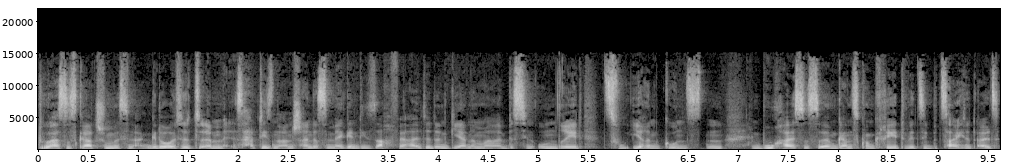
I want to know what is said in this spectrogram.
Du hast es gerade schon ein bisschen angedeutet. Ähm, es hat diesen Anschein, dass Meghan die Sachverhalte dann gerne mal ein bisschen umdreht zu ihren Gunsten. Im Buch heißt es ähm, ganz konkret, wird sie bezeichnet als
